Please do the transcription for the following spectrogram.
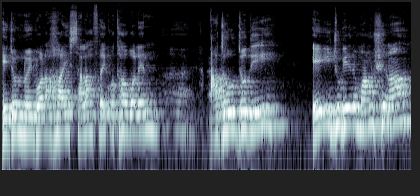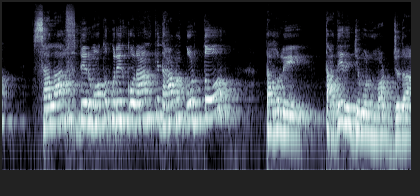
এই জন্যই বলা হয়, সালাফরাই কথাও বলেন, আজও যদি এই যুগের মানুষেরা সালাফদের মতো করে কোরআনকে ধারণ করত, তাহলে তাদের যেমন মর্যাদা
